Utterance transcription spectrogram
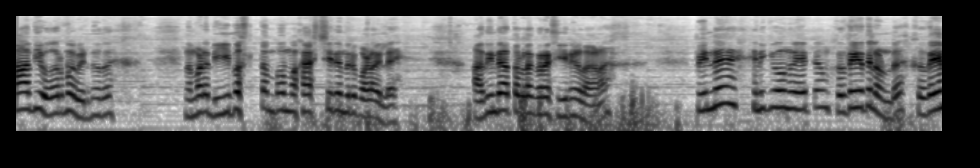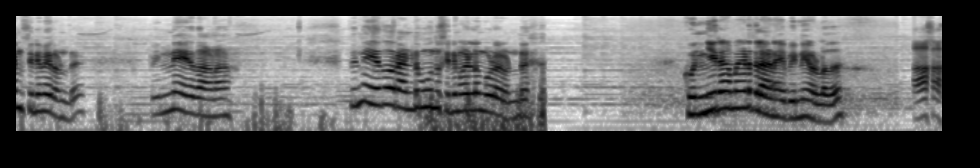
ആദ്യം ഓർമ്മ വരുന്നത് നമ്മുടെ ദീപസ്തംഭം മഹാശ്ചര്യം എന്നൊരു പടമില്ലേ? അതിന്റെ അകത്തുള്ള കുറേ സീനുകളാണ്. പിന്നെ എനിക്ക് തോന്നുന്നു ഏറ്റവും ഹൃദയത്തിലുണ്ട് ഹൃദയം സിനിമയിലുണ്ട്. പിന്നെ ഏതാണ്? പിന്നെ ഏതോ രണ്ട് മൂന്ന് സിനിമകളിലും കൂടെ ഉണ്ട്. കുഞ്ഞിരാമായണത്തിലാണ് പിന്നെയുള്ളത്. ആഹാ.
